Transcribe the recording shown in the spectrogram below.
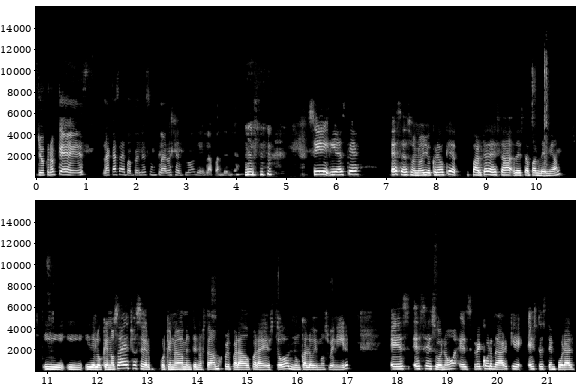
Yo creo que es la casa de papel es un claro ejemplo de la pandemia. sí, y es que es eso, ¿no? Yo creo que parte de esta, de esta pandemia y, y, y de lo que nos ha hecho hacer, porque nuevamente no estábamos preparados para esto, nunca lo vimos venir, es, es eso, ¿no? Es recordar que esto es temporal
